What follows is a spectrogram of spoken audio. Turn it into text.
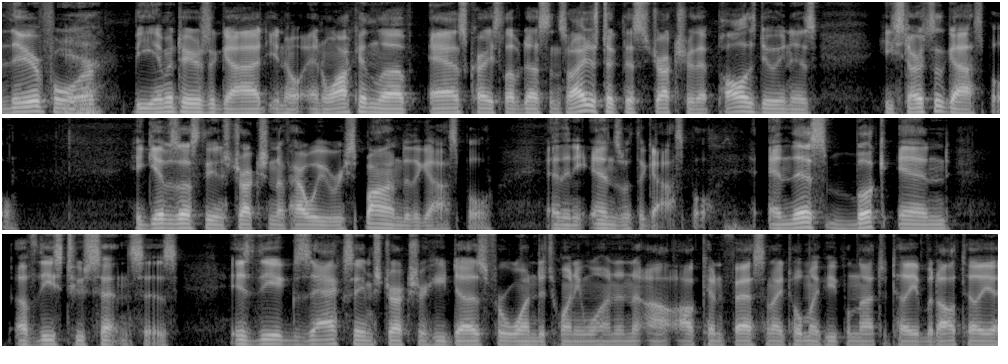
Therefore, yeah. be imitators of God, you know, and walk in love as Christ loved us. And so I just took this structure that Paul is doing is he starts with the gospel. He gives us the instruction of how we respond to the gospel, and then he ends with the gospel. And this book end of these two sentences is the exact same structure he does for 1 to 21 and I'll, I'll, confess and i told my people not to tell you but i'll tell you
